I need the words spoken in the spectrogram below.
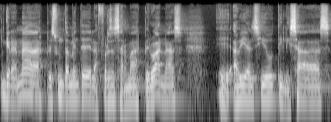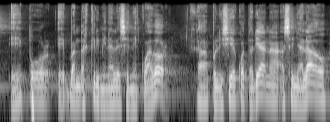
granadas presuntamente de las Fuerzas Armadas peruanas eh, habían sido utilizadas eh, por bandas criminales en Ecuador. La policía ecuatoriana ha señalado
